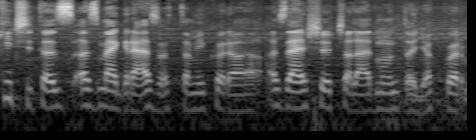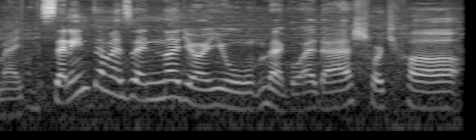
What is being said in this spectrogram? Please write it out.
kicsit az, az megrázott, amikor a, az első család mondta, hogy akkor megy. Szerintem ez egy nagyon jó megoldás, hogyha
